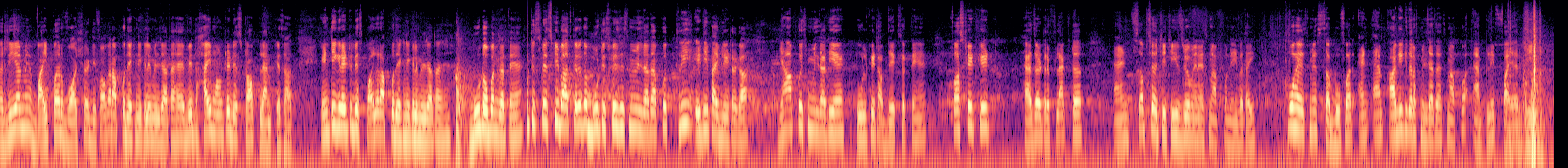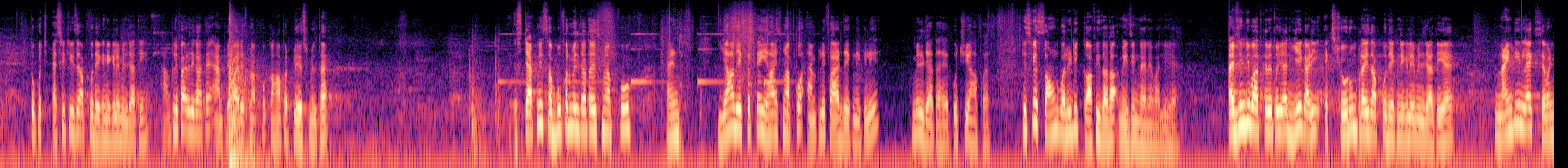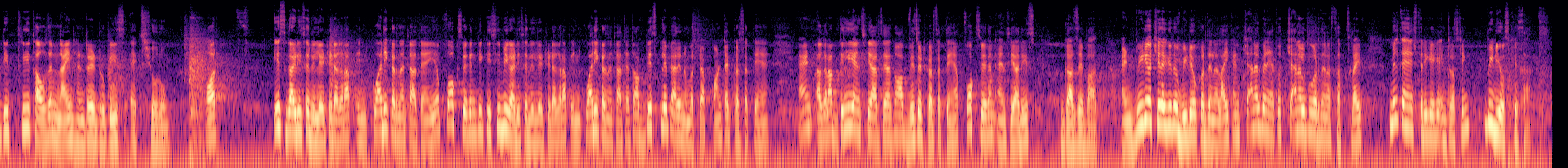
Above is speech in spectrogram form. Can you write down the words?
रियर में वाइपर वॉशर डिफॉगर आपको देखने के लिए मिल जाता है with high mounted stop lamp के साथ। इंटीग्रेटेड स्पॉयलर आपको देखने के लिए मिल जाता है। बूट ओपन करते हैं। बूट स्पेस की बात करें तो बूट स्पेस इसमें मिल जाता है आपको 385 लीटर का। यहाँ आपको इसमें मिल जाती है टूल किट आप देख सकते हैं। First aid kit hazard reflector and सबसे अच्छी चीज़ जो मैंने इसमें आपको नहीं बताई, वो है इसमें सबवूफर एंड एम्प आगे की तरफ़ मिल जाता है इसमें आपको एम्पलीफायर भी। तो कुछ ऐसी चीज़ें आपको देखने के लिए मिल जाती हैं। एम्पलीफायर दिखाते हैं। एम्पलीफायर इसमें आपको कहाँ पर प्लेस मिलता है? स्टेपनी सबवूफर मिल जाता है इसमें आपको। एंड यहाँ देख सकते हैं, यहाँ इसमें आपको एम्पलीफायर देखने के लिए मिल जाता है, कुछ यहाँ पर। जिसकी साउंड क्वालिटी काफ़ी ज़्यादा अमेजिंग रहने वाली है। प्राइसिंग की बात करें तो यार, ये गाड़ी एक्स शोरूम प्राइस आपको देखने के लिए मिल जाती है। Nineteen lakh seventy three thousand nine hundred rupees ex showroom और इस गाड़ी से रिलेटेड अगर आप इंक्वायरी करना चाहते हैं, या फॉक्स वेगन की किसी भी गाड़ी से रिलेटेड अगर आप इंक्वायरी करना चाहते हैं तो आप डिस्प्ले पे आ रहे नंबर पर आप कांटेक्ट कर सकते हैं। एंड अगर आप दिल्ली एनसीआर से हैं तो आप विज़िट कर सकते हैं Volkswagen N east Ghaziabad. And video अच्छी लगी तो वीडियो कर देना लाइक एंड चैनल पर नहीं है तो चैनल को कर देना सब्सक्राइब मिलते हैं इस तरीके के इंटरेस्टिंग वीडियोज़ के साथ।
